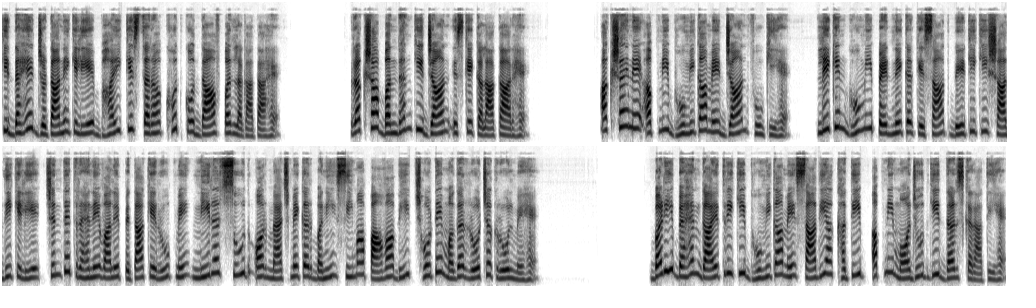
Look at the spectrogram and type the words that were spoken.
कि दहेज जुटाने के लिए भाई किस तरह खुद को दाव पर लगाता है। रक्षा बंधन की जान इसके कलाकार है। अक्षय ने अपनी भूमिका में जान फूकी है, लेकिन भूमि पेडनेकर के साथ बेटी की शादी के लिए चिंतित रहने वाले पिता के रूप में नीरज सूद और मैचमेकर बनी सीमा पाहवा भी छोटे मगर रोचक रोल में है। बड़ी बहन गायत्री की भूमिका में सादिया खतीब अपनी मौजूदगी दर्ज कराती है।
